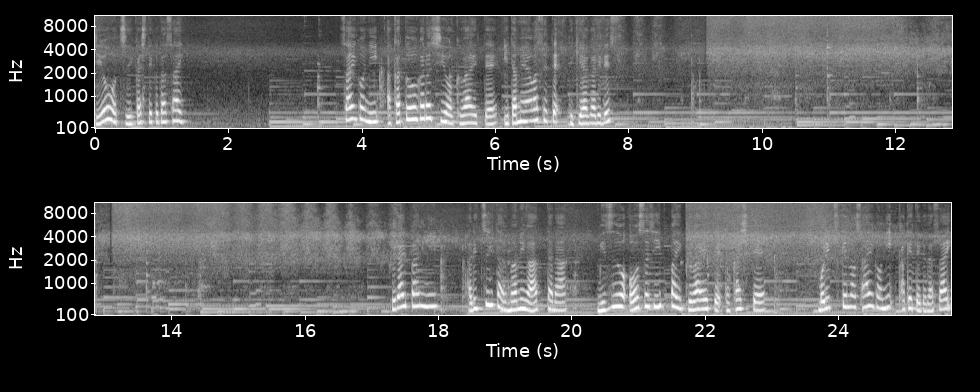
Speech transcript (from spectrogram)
塩を追加してください。最後に赤唐辛子を加えて炒め合わせて出来上がりです。フライパンに張り付いたうまみがあったら水を大さじ1杯加えて溶かして盛り付けの最後にかけてください。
